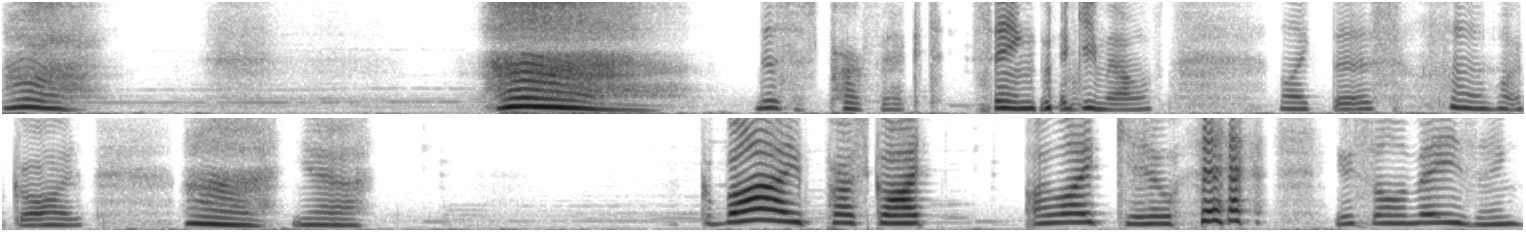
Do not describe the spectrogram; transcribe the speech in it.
this is perfect. Seeing Mickey Mouse like this. Oh my god. yeah. Goodbye, Prescott. I like you. You're so amazing.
